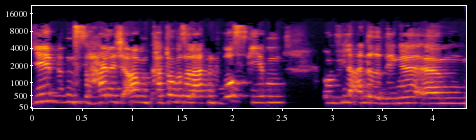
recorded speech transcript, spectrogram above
jeden Heiligabend Kartoffelsalat mit Wurst geben und viele andere Dinge. Ähm,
